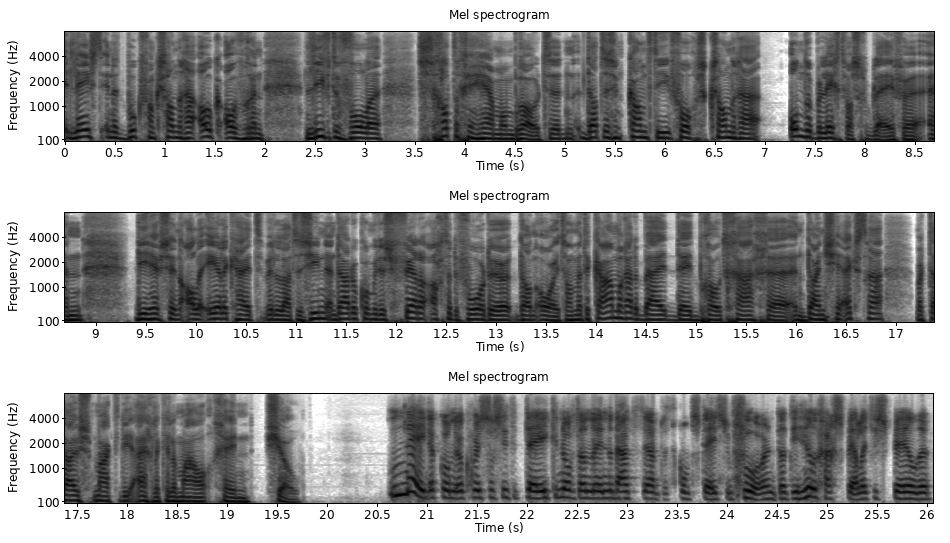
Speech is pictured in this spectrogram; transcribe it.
leest in het boek van Xandra ook over een liefdevolle, schattige Herman Brood. Dat is een kant die volgens Xandra onderbelicht was gebleven. En die heeft ze in alle eerlijkheid willen laten zien. En daardoor kom je dus verder achter de voordeur dan ooit. Want met de camera erbij deed Brood graag eh, een dansje extra. Maar thuis maakte hij eigenlijk helemaal geen show. Nee, dan kon hij ook rustig zitten tekenen. Of dan inderdaad, dat komt steeds voor, dat hij heel graag spelletjes speelde.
